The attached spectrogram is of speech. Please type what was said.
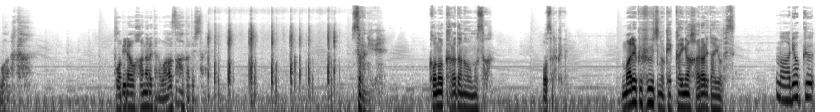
罠か扉を離れたのは浅はかでしたねさらに、この体の重さ、おそらく、魔力封じの結界が張られたようです。魔力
